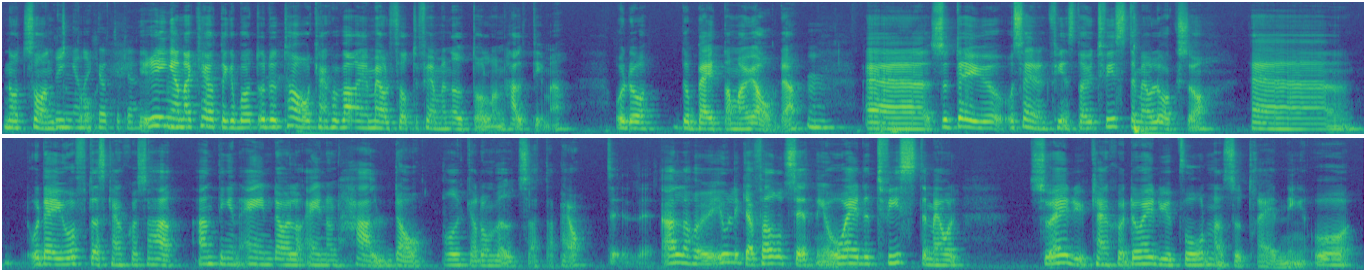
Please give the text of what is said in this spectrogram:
något sånt. Ringa narkotika. Ringa mm. narkotikabrott och då tar kanske varje mål 45 minuter eller en halvtimme. Och då, då betar man ju av det. Mm. Eh, så det är ju, och sen finns det ju tvistemål också. Eh, och det är ju oftast kanske så här, antingen en dag eller en och en halv dag brukar de vara utsatta på. Alla har ju olika förutsättningar och är det tvistemål så är det ju kanske, då är det ju vårdnadsutredning och,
